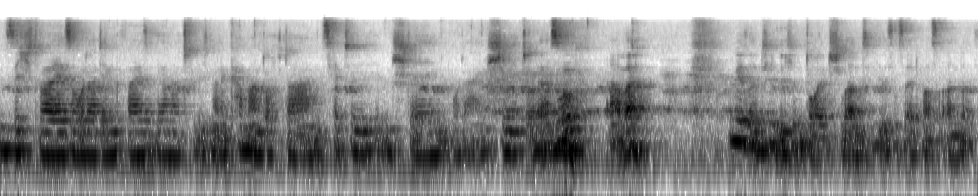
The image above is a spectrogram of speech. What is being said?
Sichtweise oder Denkweise wäre natürlich, na, dann kann man doch da einen Zettel hinstellen oder ein Schild oder so. Aber wir sind hier nicht in Deutschland, hier ist es etwas anders.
